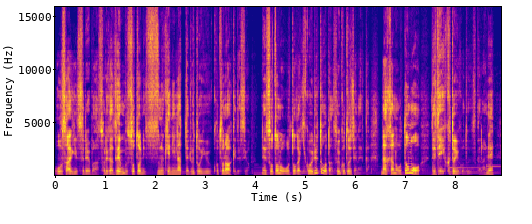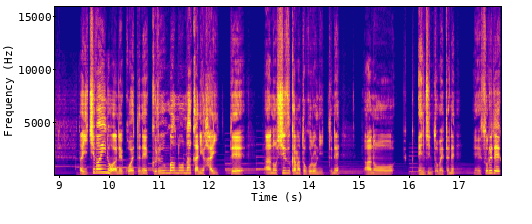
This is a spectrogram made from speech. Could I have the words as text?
大騒ぎすればそれが全部外に筒抜けになってるということなわけですよ。ね、外の音が聞こえるってことはそういうことじゃないですか。中の音も出ていくということですからね。から一番いいのはねこうやってね車の中に入ってあの静かなところに行ってねあのエンジン止めてね、えー、それで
